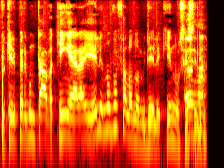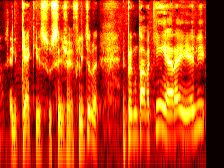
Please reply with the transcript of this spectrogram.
porque ele perguntava quem era ele, não vou falar o nome dele aqui, não sei uhum. se, ele, se, ele, quer que isso seja refletido, ele perguntava quem era ele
